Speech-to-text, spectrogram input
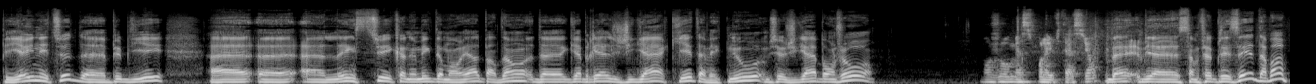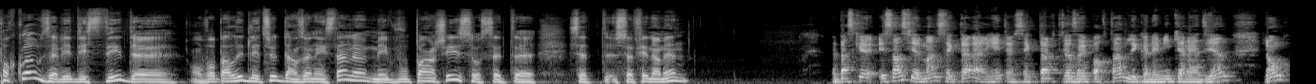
Puis il y a une étude publiée à, à l'Institut économique de Montréal, pardon, de Gabriel Giguère, qui est avec nous. Monsieur Giguère, bonjour. Bonjour, merci pour l'invitation. Ben, bien, ça me fait plaisir. D'abord, pourquoi vous avez décidé de, on va parler de l'étude dans un instant, là, mais vous penchez sur cette, euh, cette, ce phénomène? Ben, parce que essentiellement, le secteur aérien est un secteur très important de l'économie canadienne. Donc,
